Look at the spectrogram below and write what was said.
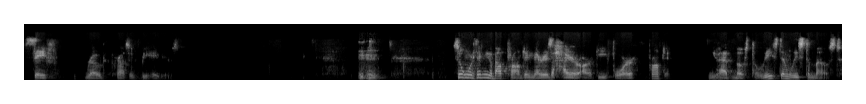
safe road crossing behaviors. so when we're thinking about prompting, there is a hierarchy for prompting. You have most to least and least to most.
